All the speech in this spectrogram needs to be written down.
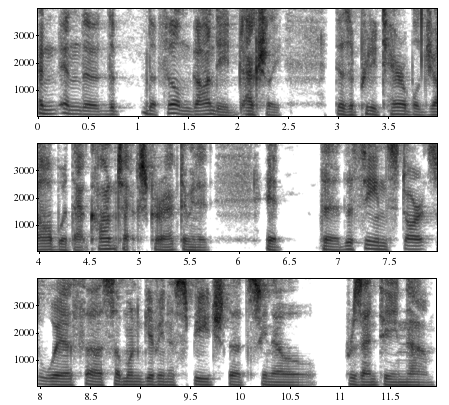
And and the, the the film Gandhi actually does a pretty terrible job with that context. Correct? I mean it it the the scene starts with uh, someone giving a speech that's you know presenting um,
